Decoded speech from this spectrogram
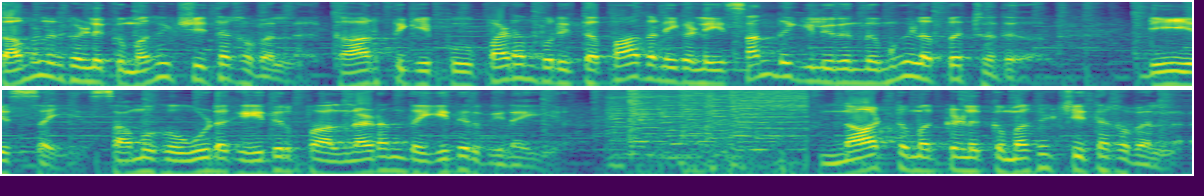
தமிழர்களுக்கு மகிழ்ச்சி தகவல். கார்த்திகை பூ படம் பொறித்த பாதனைகளை சந்தையில் இருந்து மீளப் பெற்றது டிஎஸ்ஐ சமூக ஊடக எதிர்ப்பால் நடந்த எதிர்வினை. நாட்டு மக்களுக்கு மகிழ்ச்சி தகவல்.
